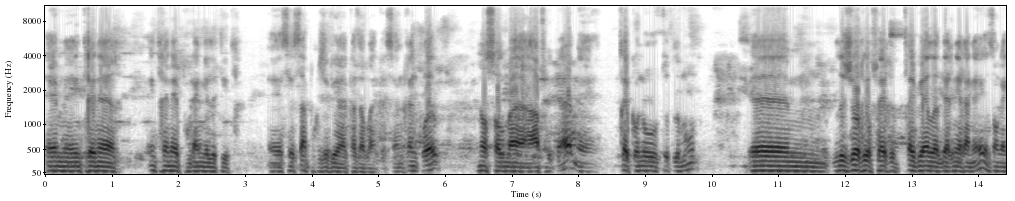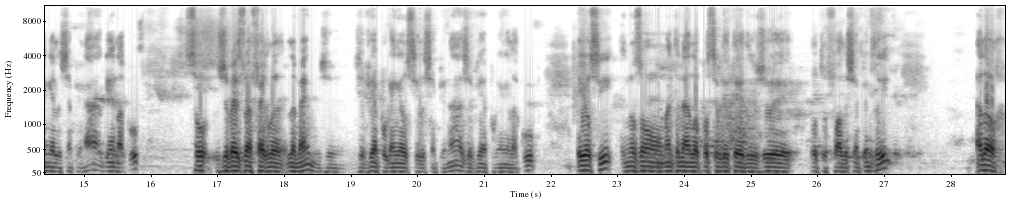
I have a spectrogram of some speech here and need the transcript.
aime entraîner, entraîner pour gagner le titre. C'est ça pour que je viens à Casablanca. C'est un grand club, non seulement africain, mais très connu tout le monde. Euh, le joueur, il fait très bien la dernière année. Ils ont gagné le championnat, gagné la coupe. So, je vais faire le, même. Je, viens pour gagner aussi le championnat, je viens pour gagner la coupe. Et aussi, nous avons maintenant la possibilité de jouer autrefois le Champions League. Alors,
